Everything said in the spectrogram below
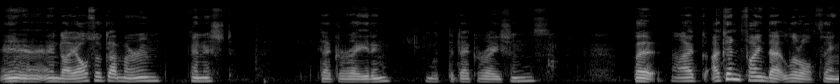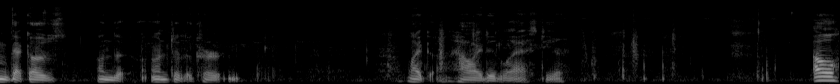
and, and I also got my room finished decorating with the decorations, but I I couldn't find that little thing that goes on the onto the curtain, like how I did last year. Oh,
